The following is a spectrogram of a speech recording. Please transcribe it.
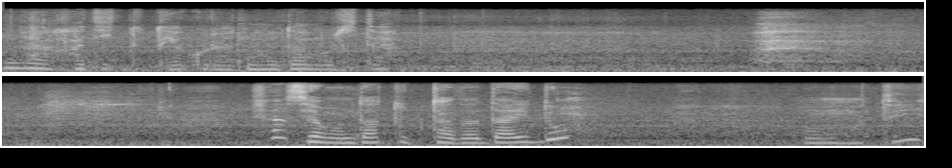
Да, ходить тут, я говорю, удовольствие. Сейчас я вон до тут тогда дойду. Вот, и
